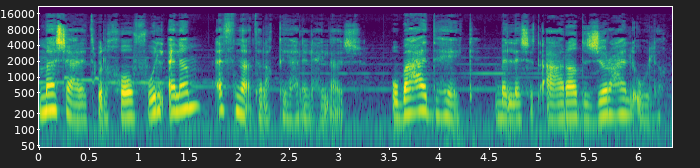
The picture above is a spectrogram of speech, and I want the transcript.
ما شعرت بالخوف والألم أثناء تلقيها للعلاج. وبعد هيك بلشت أعراض الجرعة الأولى.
